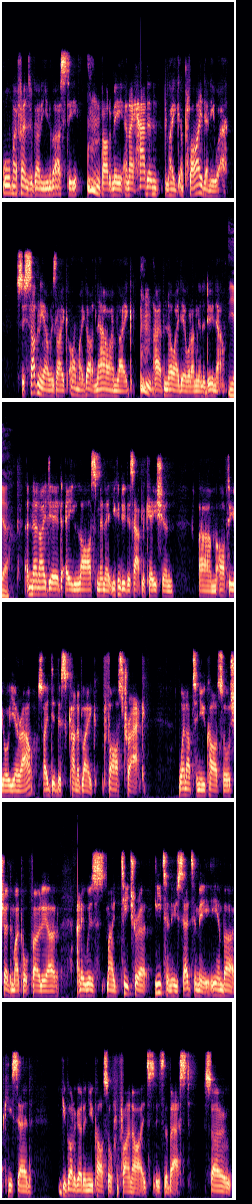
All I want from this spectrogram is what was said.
all my friends were going to university, pardon me, and I hadn't like applied anywhere. So suddenly I was like, oh my God, now I'm like, I have no idea what I'm going to do now. Yeah. And then I did a last minute, you can do this application um, after your year out. So I did this kind of like fast track went up to Newcastle, showed them my portfolio, and it was my teacher at Eton who said to me, Ian Burke, he said, "You got to go to Newcastle for fine art. It's it's the best." So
